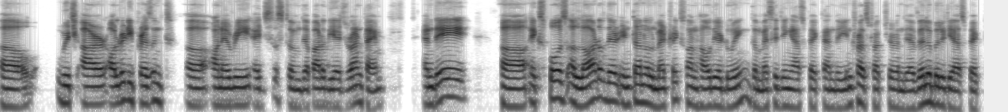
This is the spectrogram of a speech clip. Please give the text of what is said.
uh, which are already present uh, on every Edge system. They're part of the Edge runtime, and they uh, expose a lot of their internal metrics on how they're doing, the messaging aspect and the infrastructure and the availability aspect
